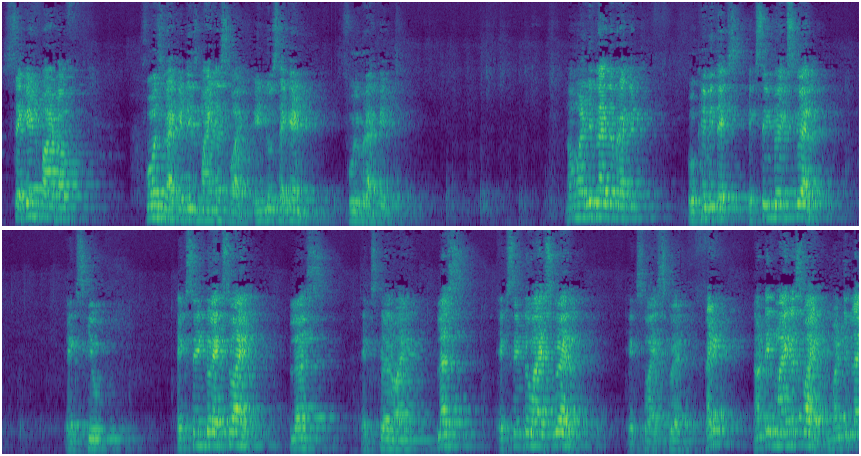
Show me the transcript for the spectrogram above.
second part of first bracket is minus y into second full bracket. Now multiply the bracket. Okay with x. x into x square. x cube. x into xy plus x square y plus x into y square xy square. Right? Now take minus y. Multiply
